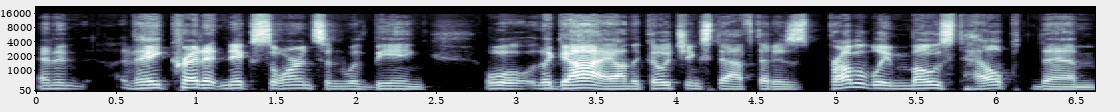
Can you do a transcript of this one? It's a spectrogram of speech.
And then they credit Nick Sorensen with being well, the guy on the coaching staff that has probably most helped them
